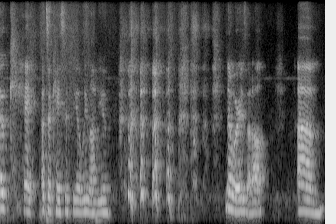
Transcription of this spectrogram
Okay, that's okay, Sophia. We love you. no worries at all. Um,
